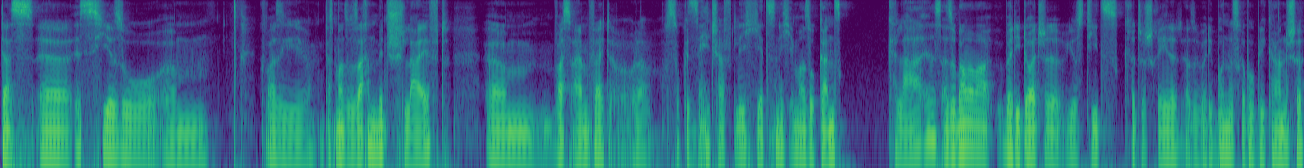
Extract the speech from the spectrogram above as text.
dass äh, es hier so ähm, quasi, dass man so Sachen mitschleift, ähm, was einem vielleicht oder so gesellschaftlich jetzt nicht immer so ganz klar ist. Also wenn man mal über die deutsche Justiz kritisch redet, also über die bundesrepublikanische,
